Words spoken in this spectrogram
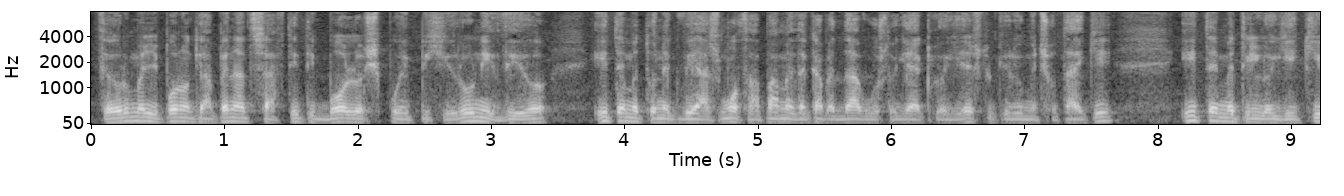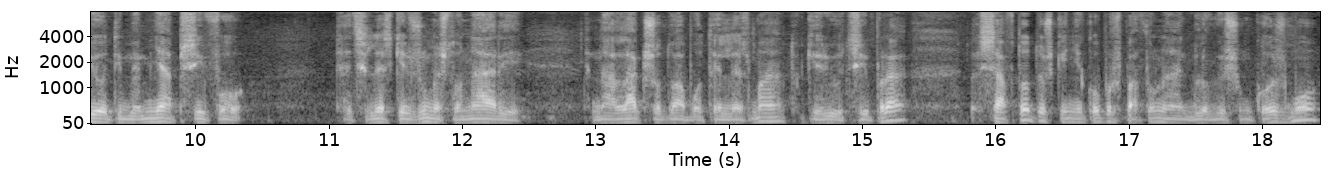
Θεωρούμε λοιπόν ότι απέναντι σε αυτή την πόλωση που επιχειρούν οι δύο, είτε με τον εκβιασμό θα πάμε 15 Αύγουστο για εκλογές του κυρίου Μητσοτάκη, είτε με τη λογική ότι με μια ψήφο, έτσι λες και ζούμε στον Άρη, να αλλάξω το αποτέλεσμα του κυρίου Τσίπρα, σε αυτό το σκηνικό προσπαθούν να εγκλωβίσουν κόσμο.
